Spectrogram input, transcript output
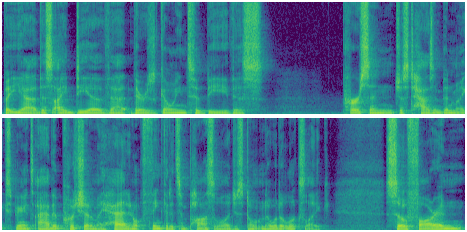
but yeah this idea that there's going to be this person just hasn't been my experience. I haven't pushed it in my head. I don't think that it's impossible. I just don't know what it looks like. So far in,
